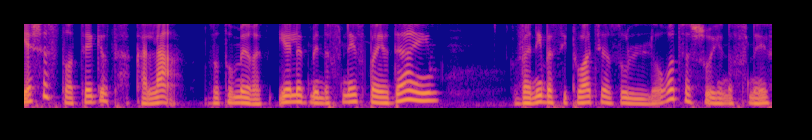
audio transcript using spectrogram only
יש אסטרטגיות הקלה, זאת אומרת, ילד מנפנף בידיים, ואני בסיטואציה הזו לא רוצה שהוא ינפנף.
